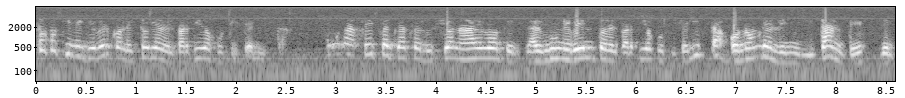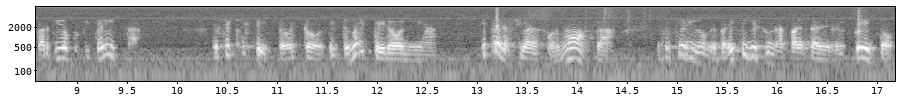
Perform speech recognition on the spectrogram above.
todo tiene que ver con la historia del Partido Justicialista. Una fecha que hace alusión a algo, que algún evento del Partido Justicialista o nombres de militantes del Partido Justicialista. Entonces, ¿qué es esto? Esto, esto no es Peronia, esta es la ciudad de Formosa. Entonces digo, me parece que es una falta de respeto,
